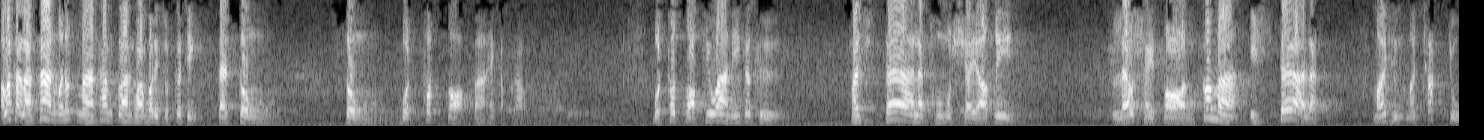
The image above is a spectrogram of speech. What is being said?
อัลลอฮฺตาลาสร้างมนุษย์มาท่ามกลางความบริสุทธิ์ก็จริง แต่ทรงส่งบททดสอบมาให้กับเรา บททดสอบที่ว่านี้ก็คือฟัจตาลทุมุชยาตีนแล้วชัยตอนก็มาอิจตาลัดหมายถึงมาชักจู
